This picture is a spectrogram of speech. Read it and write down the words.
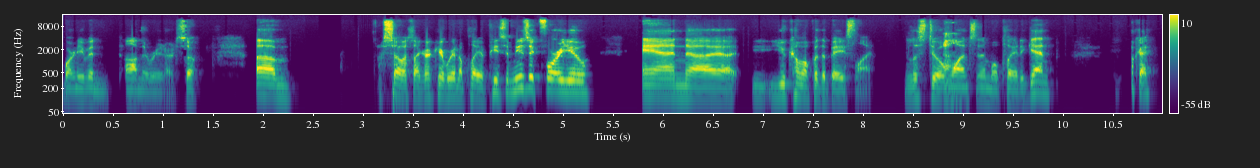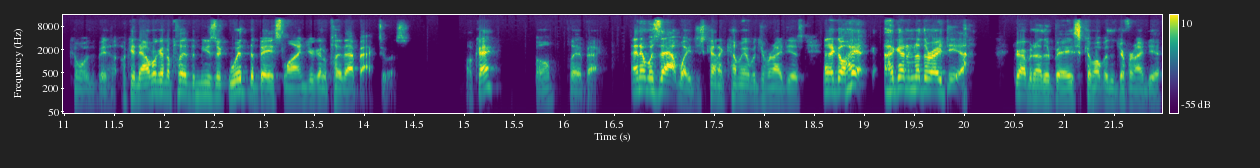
weren't even on the radar. So, um, so it's like, okay, we're going to play a piece of music for you and uh, you come up with a bass line. Let's do it uh-huh. once and then we'll play it again. Okay, come up with the bass line. Okay, now we're going to play the music with the bass line. You're going to play that back to us. Okay, boom, play it back. And it was that way, just kind of coming up with different ideas. And I go, hey, I got another idea. Grab another bass, come up with a different idea.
